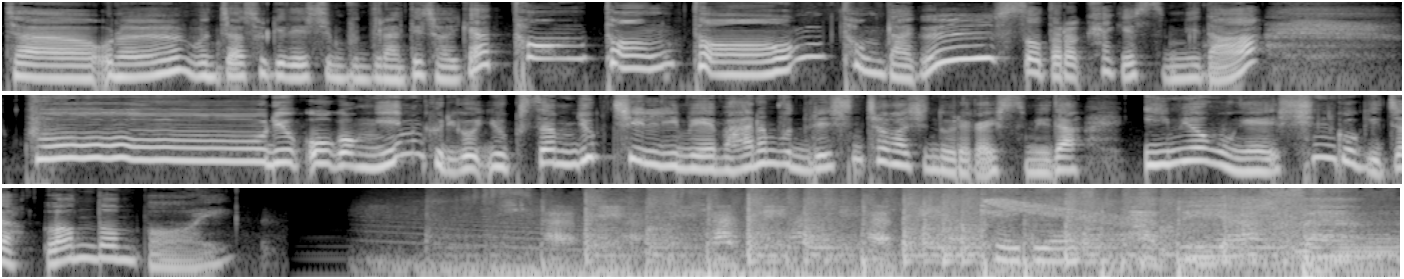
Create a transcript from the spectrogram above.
자, 오늘 문자 소개되신 분들한테 저희가 통통통 통닭을 쏘도록 하겠습니다. 9650님, 그리고 6367님의 많은 분들이 신청하신 노래가 있습니다. 이명웅의 신곡이죠. 런던 보이. KBS Happy FM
